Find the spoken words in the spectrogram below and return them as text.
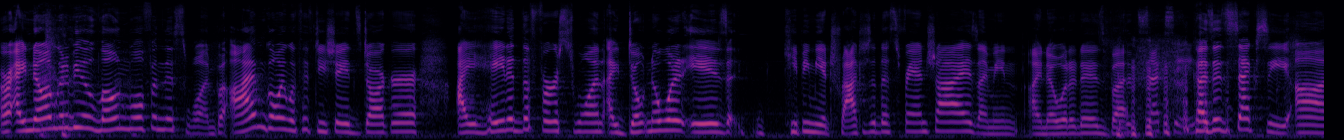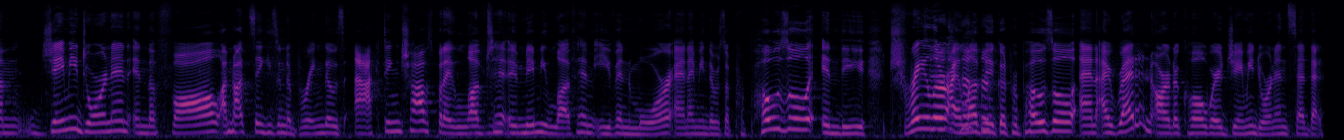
All right, I know I'm going to be the lone wolf in this one, but I'm going with Fifty Shades Darker. I hated the first one. I don't know what it is keeping me attracted to this franchise. I mean, I know what it is, but It's sexy. because it's sexy. Um, Jamie Dornan in the fall. I'm not saying he's going to bring those acting chops, but I loved him. It made me love him even more. And I mean, there was a proposal in the trailer. I love me a good proposal. And I read an article where Jamie Dornan said that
